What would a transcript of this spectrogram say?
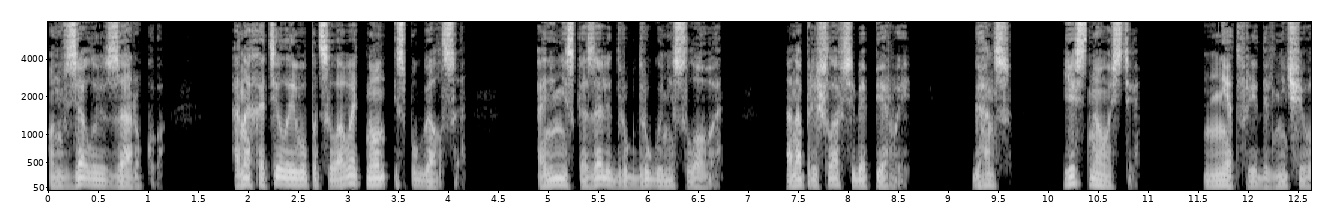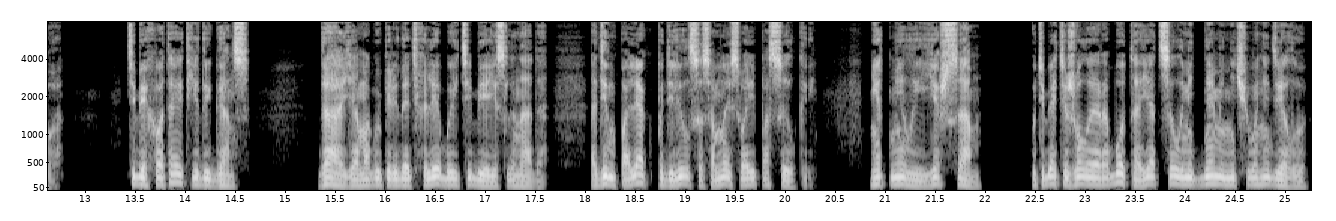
Он взял ее за руку. Она хотела его поцеловать, но он испугался. Они не сказали друг другу ни слова. Она пришла в себя первой. «Ганс, есть новости?» «Нет, Фридель, ничего. Тебе хватает еды, Ганс?» «Да, я могу передать хлеба и тебе, если надо. Один поляк поделился со мной своей посылкой. Нет, милый, ешь сам. У тебя тяжелая работа, а я целыми днями ничего не делаю.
